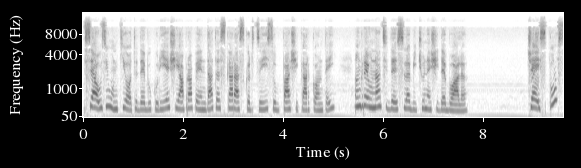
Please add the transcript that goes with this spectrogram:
Se auzi un chiot de bucurie și aproape îndată scara scârțâi sub pașii Carcontei, îngreunați de slăbiciune și de boală. Ce ai spus?"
